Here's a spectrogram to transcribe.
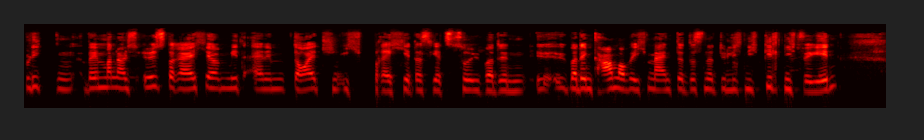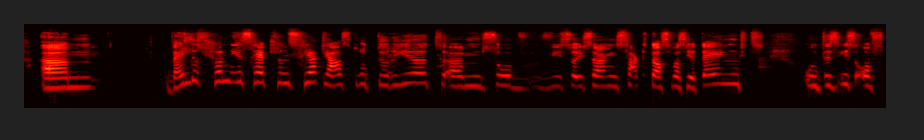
blicken, wenn man als Österreicher mit einem Deutschen, ich breche das jetzt so über den, über den Kamm, aber ich meinte das natürlich nicht, gilt nicht für jeden, ähm, weil das schon, ihr seid schon sehr klar strukturiert, ähm, so, wie soll ich sagen, sagt das, was ihr denkt. Und das ist oft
